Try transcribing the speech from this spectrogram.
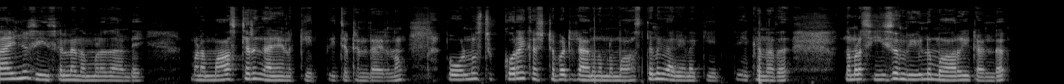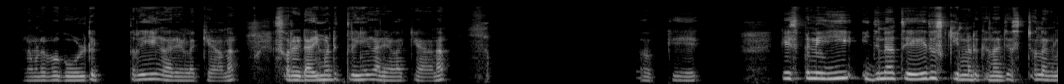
കഴിഞ്ഞ സീസണിൽ നമ്മളതാണ്ട് നമ്മുടെ മാസ്റ്ററും കാര്യങ്ങളൊക്കെ എത്തിച്ചിട്ടുണ്ടായിരുന്നു. അപ്പോൾ ഓൾമോസ്റ്റ് കുറേ കഷ്ടപ്പെട്ടിട്ടാണ് നമ്മൾ മാസ്റ്ററും കാര്യങ്ങളൊക്കെ എത്തിയേക്കുന്നത്. നമ്മുടെ സീസൺ വീണ്ടും മാറിയിട്ടുണ്ട്. നമ്മളിപ്പോൾ ഗോൾഡ് ഇത്രയും കാര്യങ്ങളൊക്കെയാണ്. സോറി ഡയമണ്ട് ഇത്രയും കാര്യങ്ങളൊക്കെയാണ്. ഓക്കെ കേസ് പിന്നെ ഈ ഇതിനകത്ത് ഏത് സ്കിൻ എടുക്കുന്ന? ജസ്റ്റ് നിങ്ങൾ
